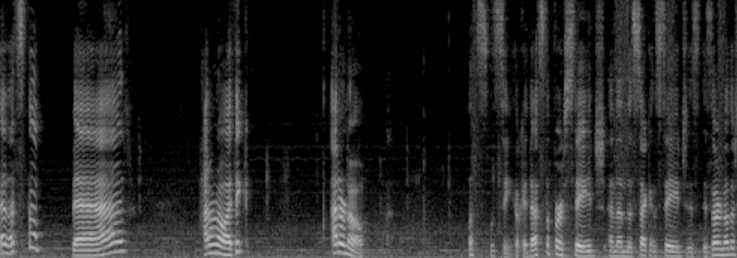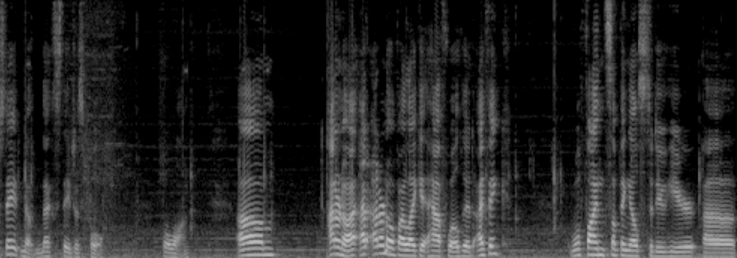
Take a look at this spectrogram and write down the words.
Hey, that's not bad. I don't know. I think. I don't know let's let's see. Okay, that's the first stage, and then the second stage is is there another stage? No, the next stage is full, full on. Um, I don't know. I I don't know if I like it half welded. I think we'll find something else to do here. Uh,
